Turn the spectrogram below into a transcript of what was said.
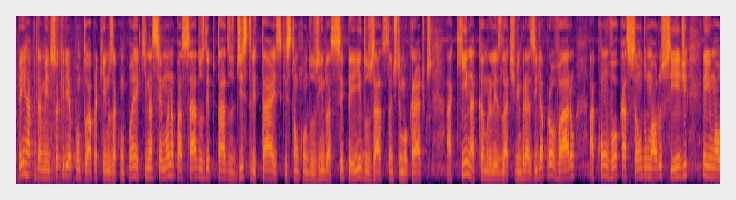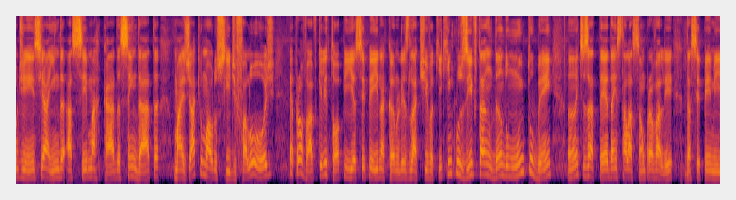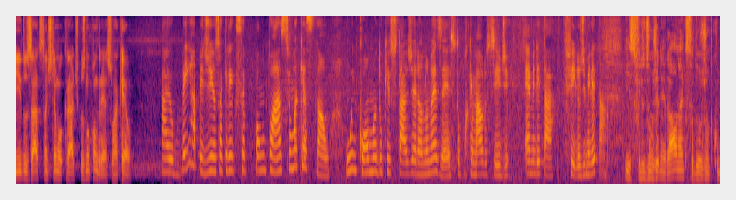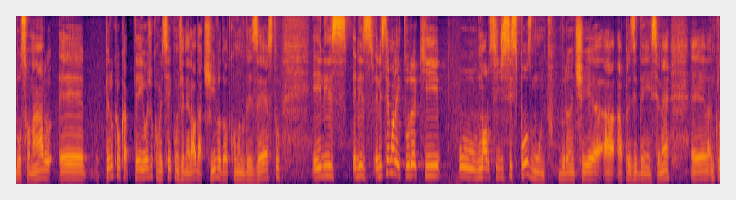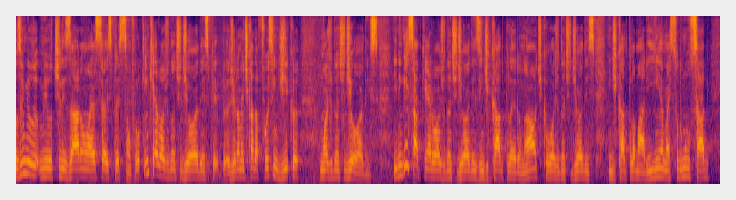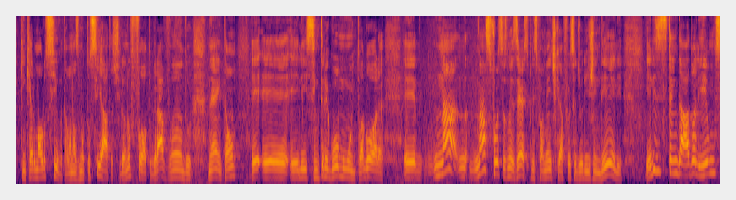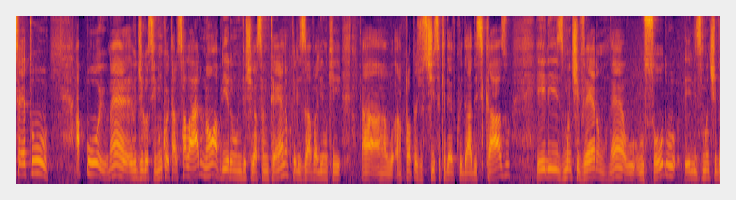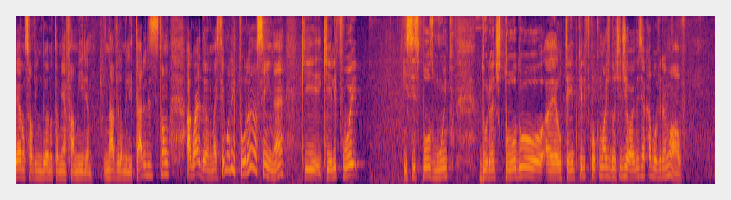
Bem rapidamente, só queria pontuar para quem nos acompanha que na semana passada os deputados distritais que estão conduzindo a CPI dos atos antidemocráticos aqui na Câmara Legislativa em Brasília aprovaram a convocação do Mauro Cid em uma audiência ainda a ser marcada sem data, mas já que o Mauro Cid falou hoje, é provável que ele tope ir à CPI na Câmara Legislativa aqui, que inclusive está andando muito bem antes até da instalação para valer da CPMI dos atos antidemocráticos no Congresso. Raquel. Ah, eu bem rapidinho, só queria que você pontuasse uma questão. O incômodo que isso está gerando no Exército, porque Mauro Cid é militar, filho de militar. Isso, filho de um general, né, que estudou junto com o Bolsonaro. É, pelo que eu captei, hoje eu conversei com um general da ativa, do alto comando do Exército. Eles, eles, eles têm uma leitura que o Mauro Cid se expôs muito durante a, a presidência, né? É, inclusive me, me, utilizaram essa expressão. Falou quem quer o ajudante de ordens, porque geralmente cada força indica um ajudante de ordens. E ninguém sabe quem era o ajudante de ordens indicado pela aeronáutica ou o ajudante de ordens indicado pela marinha, mas todo mundo sabe quem que era o Mauro Silva. Estava nas motocicletas, tirando foto, gravando, né? Então, é, é, ele se entregou muito. Agora, é, na, nas forças no Exército, principalmente, que é a força de origem dele, eles têm dado ali um certo apoio, né? Eu digo assim, não cortaram o salário, não abriram investigação interna, porque eles avaliam que a, a própria justiça que deve cuidar desse caso. Eles mantiveram né, o, o soldo, eles mantiveram, salvo engano, também a família na Vila Militar, eles estão aguardando. Mas tem uma leitura assim, né? Que, que ele foi e se expôs muito durante todo é, o tempo que ele ficou como ajudante de ordens e acabou virando alvo.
